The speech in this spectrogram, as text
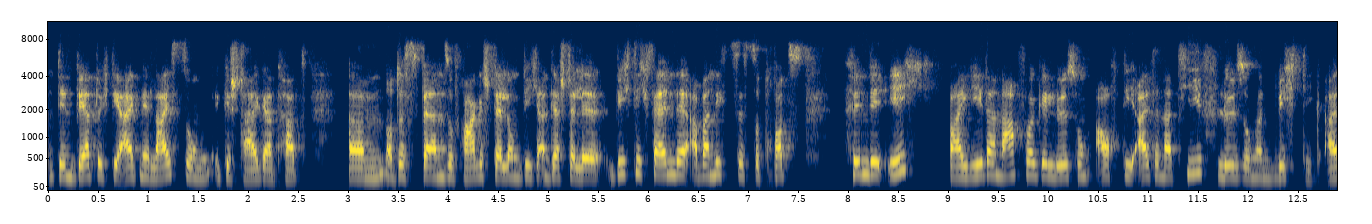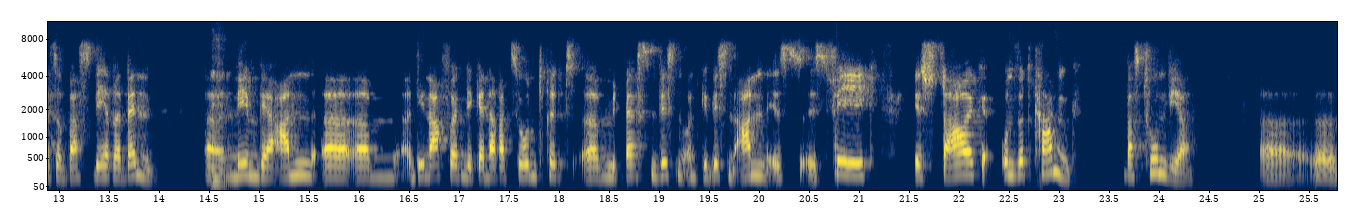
den Wert durch die eigene Leistung gesteigert hat. Ähm, und das wären so Fragestellungen, die ich an der Stelle wichtig fände. Aber nichtsdestotrotz finde ich bei jeder Nachfolgelösung auch die Alternativlösungen wichtig. Also was wäre, wenn? Äh, mhm. nehmen wir an, äh, ähm, die nachfolgende Generation tritt äh, mit bestem Wissen und Gewissen an, ist, ist fähig, ist stark und wird krank. Was tun wir? Äh, äh,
